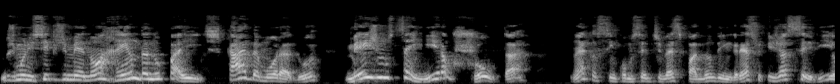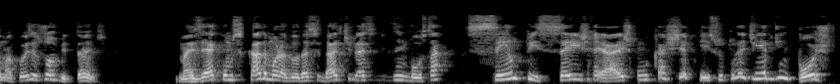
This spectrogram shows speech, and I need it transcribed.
um dos municípios de menor renda no país. Cada morador, mesmo sem ir ao show, tá? Não é assim como se ele estivesse pagando ingresso, que já seria uma coisa exorbitante. Mas é como se cada morador da cidade tivesse de desembolsar 106 reais com o cachê, porque isso tudo é dinheiro de imposto.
